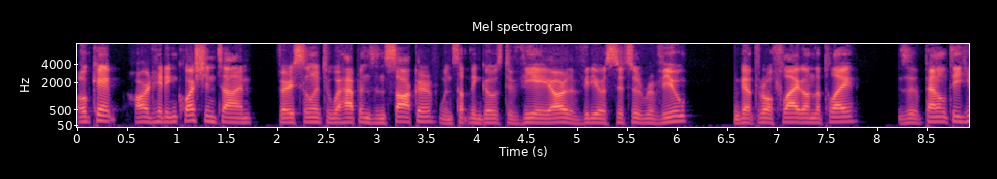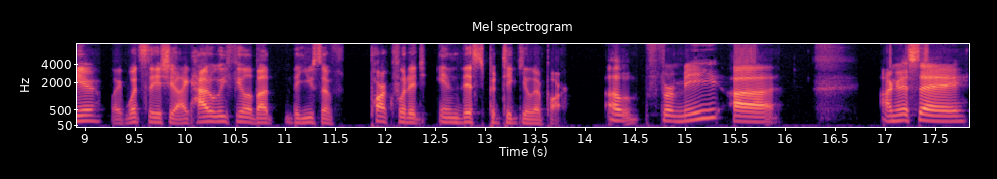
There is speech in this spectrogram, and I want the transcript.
Okay, hard hitting question time. Very similar to what happens in soccer when something goes to VAR, the video assisted review. You got to throw a flag on the play. Is it a penalty here? Like, what's the issue? Like, how do we feel about the use of park footage in this particular park? Oh, for me, uh, I'm gonna say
